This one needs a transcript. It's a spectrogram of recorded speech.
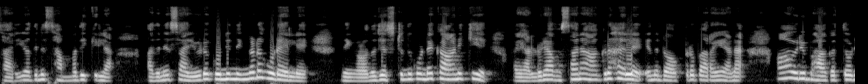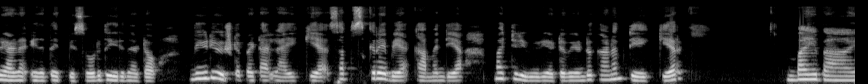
സരി അതിന് സമ്മതിക്കില്ല. അതിന് സരിയുടെ കുഞ്ഞ് നിങ്ങളുടെ കൂടെയല്ലേ? നിങ്ങളൊന്ന് ജസ്റ്റ് ഒന്ന് കൊണ്ടേ കാണിക്കേ. അയാളുടെ ഒരു അവസാന ആഗ്രഹമല്ലേ എന്ന് ഡോക്ടർ പറയാണ്. ആ ഒരു ഭാഗത്തോടെയാണ് ഇന്നത്തെ എപ്പിസോഡ് തീരുന്നത് കേട്ടോ. വീഡിയോ ഇഷ്ടപ്പെട്ടാൽ ലൈക്ക് ചെയ്യുക സബ്സ്ക്രൈബ് ചെയ്യുക കമന്റ് ചെയ്യുക. മറ്റൊരു വീഡിയോ ആയിട്ട് വീണ്ടും കാണാം. ടേക്ക് കെയർ ബൈ ബൈ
